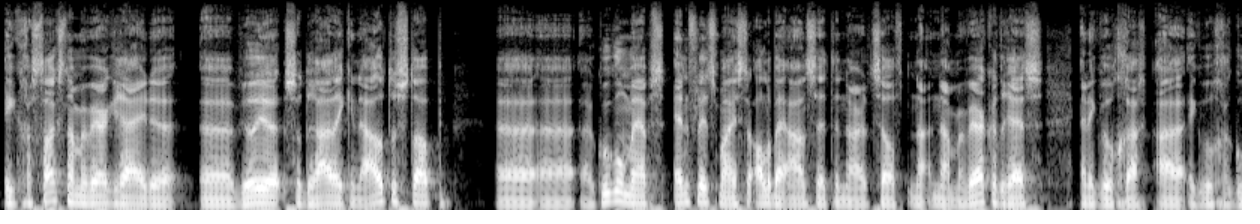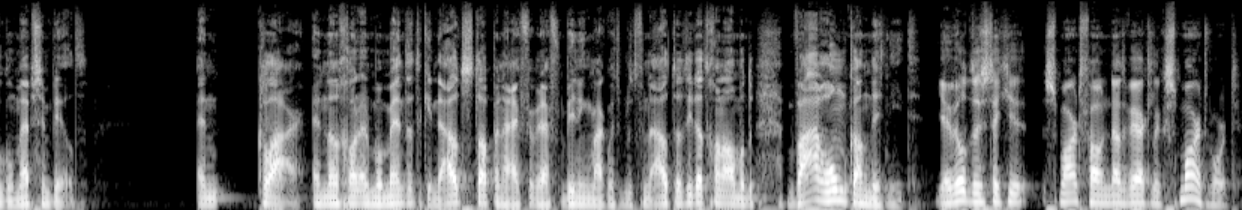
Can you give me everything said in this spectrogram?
Ik ga straks naar mijn werk rijden. wil je, zodra ik in de auto stap, Google Maps en Flitsmeister allebei aanzetten naar, hetzelfde, na- naar mijn werkadres. En ik wil, graag, ik wil graag Google Maps in beeld. En klaar. En dan gewoon het moment dat ik in de auto stap en hij, ver- hij verbinding maakt met de bloed van de auto, dat hij dat gewoon allemaal doet. Waarom kan dit niet? jij wilt dus dat je smartphone daadwerkelijk smart wordt.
